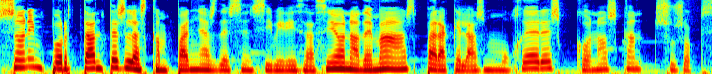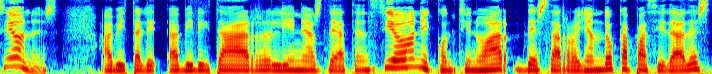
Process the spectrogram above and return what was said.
Son importantes las campañas de sensibilización, además, para que las mujeres conozcan sus opciones, habilitar líneas de atención y continuar desarrollando capacidades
